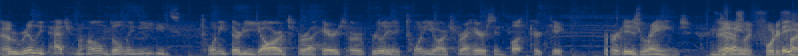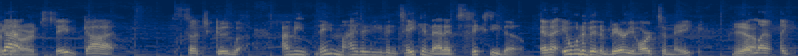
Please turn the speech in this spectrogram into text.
Yep. Where really Patrick Mahomes only needs 20, 30 yards for a Harris, or really like 20 yards for a Harrison Butker kick for his range. yeah, I was mean, like 45 they've got, yards. They've got such good. I mean, they might have even taken that at 60 though, and uh, it would have been very hard to make. Yeah. But like, like,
